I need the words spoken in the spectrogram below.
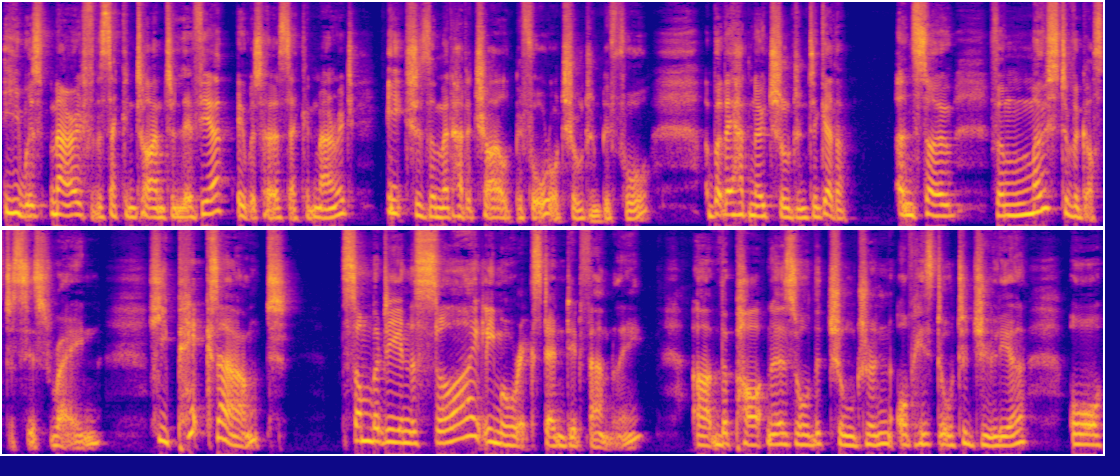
He was married for the second time to Livia. It was her second marriage. Each of them had had a child before or children before, but they had no children together. And so for most of Augustus's reign, he picks out somebody in the slightly more extended family, uh, the partners or the children of his daughter Julia, or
